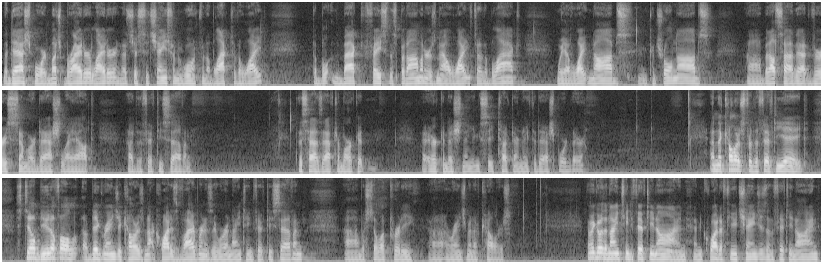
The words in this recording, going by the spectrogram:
The dashboard much brighter, lighter, and that's just a change from going from the black to the white. The, the, back face of the speedometer is now white instead of the black. We have white knobs and control knobs, uh, but outside of that, very similar dash layout uh, to the 57. This has aftermarket uh, air conditioning. You can see tucked underneath the dashboard there. And the colors for the 58, still beautiful, a big range of colors, not quite as vibrant as they were in 1957, uh, still a pretty uh, arrangement of colors. Then we go to 1959, and quite a few changes in 59.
